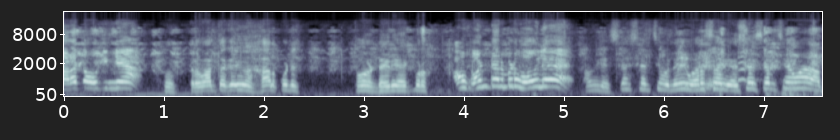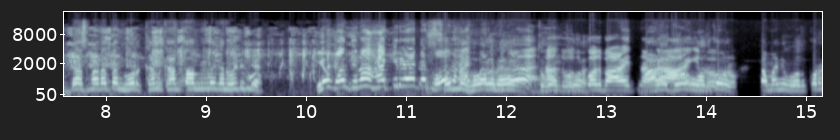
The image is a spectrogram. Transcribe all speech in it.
ಮಾಡಕ ಹೋಗಿನ್ಯಾ. ರವಾಂತ ಕೈ ಹಾಲು ಕೊಡಿ. ತಗೋ ಡೈರಿ ಹಾಕಿ ಬರು ಅವ್ ಹೊಂಟನ್ ಬಿಡು ಹೋಗ್ಲಿ. ಅವ್ನ್ ಎಸ್ ಎಸ್ ಎಲ್ ಸಿ ಒಲೆ ವರ್ಷ ಎಸ್ ಎಸ್ ಎಲ್ ಸಿ ಅವ ಅಭ್ಯಾಸ ಮಾಡತ್ತ ನೋಡ್ ಕಣ್ ಕಾಣ್ತಾ ನೋಡಿಲ್ಲ ಏ ಒಂದ್ ದಿನ ಹಾಕಿರಿ ಓದ್ಕೋದ್ ಬಾಳ ಐತಿ ತಮ್ಮ ನೀವ್ ಓದ್ಕೊರ.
